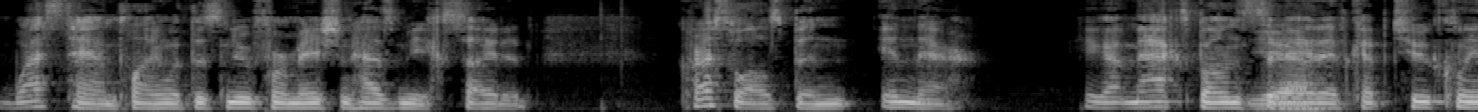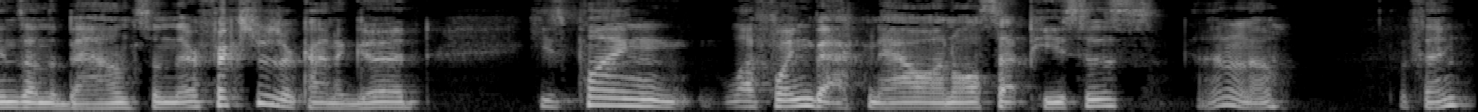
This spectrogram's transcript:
West Ham playing with this new formation has me excited. Cresswell's been in there. He got Max Bonus today. Yeah. They've kept two cleans on the bounce, and their fixtures are kind of good. He's playing left wing back now on all set pieces. I don't know. The thing?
